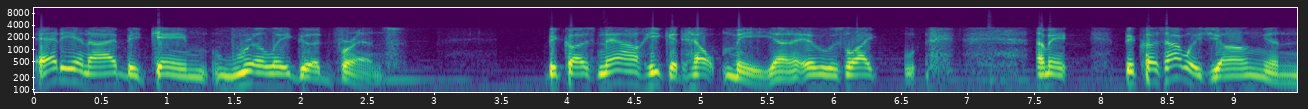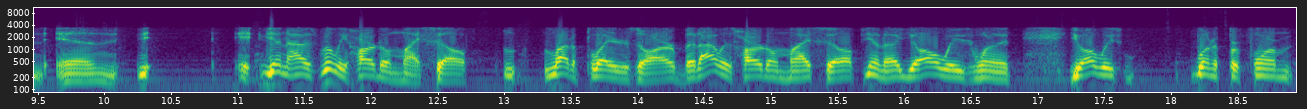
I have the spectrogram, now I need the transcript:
Eddie and I became really good friends because now he could help me. And it was like, I mean, because I was young and and you know I was really hard on myself. A lot of players are, but I was hard on myself. You know, you always want to, you always want to perform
